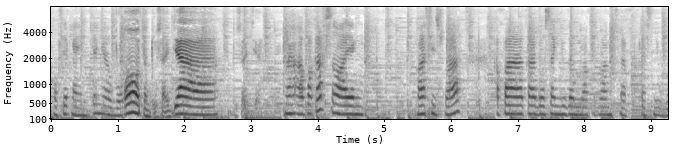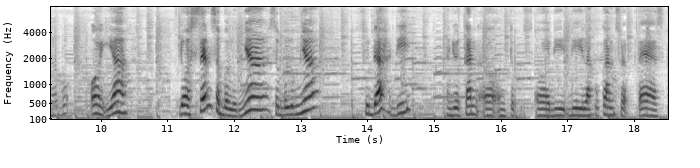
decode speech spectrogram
COVID-19 ya Bu. oh tentu saja tentu saja Nah, apakah selain mahasiswa, apakah dosen juga melakukan swab test juga, Bu? Oh iya, dosen sebelumnya sebelumnya sudah dianjurkan eh, untuk eh, di- dilakukan swab test.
